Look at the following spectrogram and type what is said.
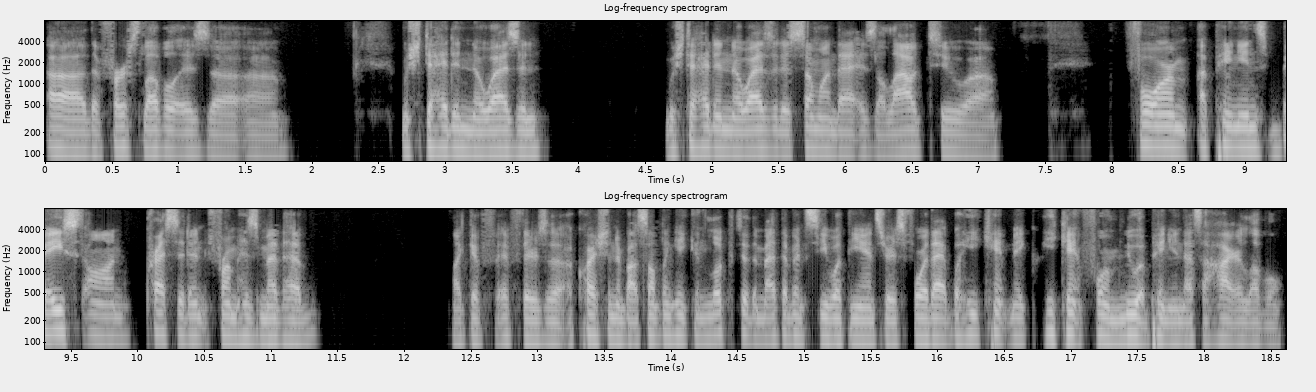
uh, the first level is uh, uh, mujtahid in nawazil. In nawazil is someone that is allowed to uh, form opinions based on precedent from his madhab. Like if, if there's a, question about something, he can look to the method and see what the answer is for that, but he can't make he can't form new opinion. That's a higher level.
